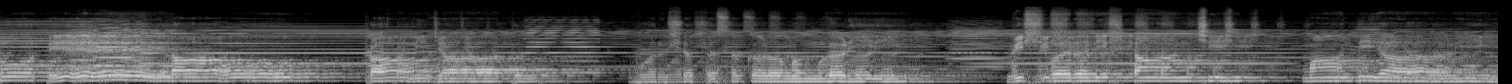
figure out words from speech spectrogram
तो ते लाओ प्राणी जात वर्षत सकळ मंगळी. विश्वरनिष्ठांची मांदियाळी.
